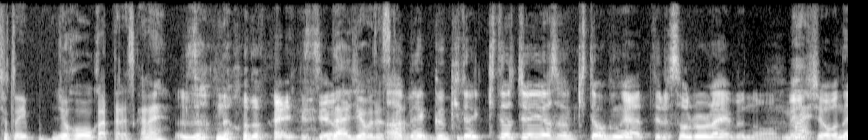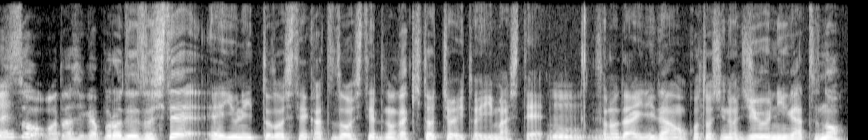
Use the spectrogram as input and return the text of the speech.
ちょっと情報多かったですかね。そんなことないですよ。大丈夫ですアベックキトキトちょいはそのキト君がやってるソロライブの名称ね。はい、そう私がプロデュースしてユニットとして活動しているのがキトちょいと言いまして、うん。うん、その第2弾を今年の12月の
